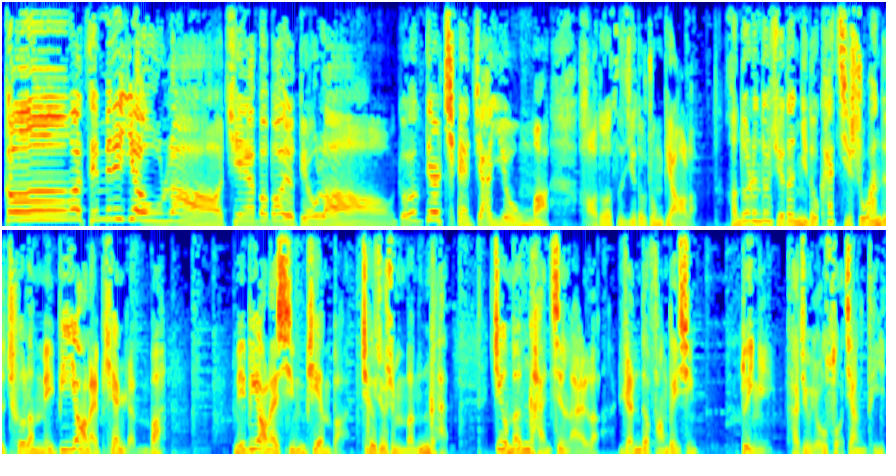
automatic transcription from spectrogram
哥，我车没得油了，钱包包又丢了，给我点钱加油嘛！好多司机都中标了，很多人都觉得你都开几十万的车了，没必要来骗人吧，没必要来行骗吧，这个就是门槛，这个门槛进来了，人的防备心对你他就有所降低。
